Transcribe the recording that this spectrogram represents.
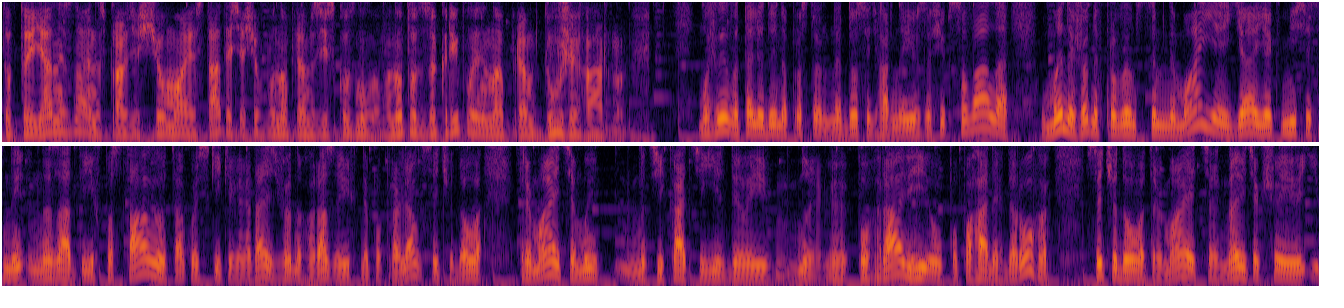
Тобто я не знаю насправді, що має статися, щоб воно прям зісковзнуло. Воно тут закріплено прям дуже гарно. Можливо, та людина просто не досить гарно їх зафіксувала. У мене жодних проблем з цим немає. Я як місяць назад їх поставив, так ось скільки катаюсь, жодного разу їх не поправляв, все чудово тримається. Ми на цій катці їздили ну, як по гравію, по поганих дорогах, все чудово тримається. Навіть якщо і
